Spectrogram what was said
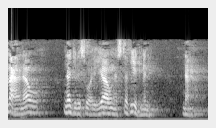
معنا ونجلس وإياه ونستفيد منه. نعم.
